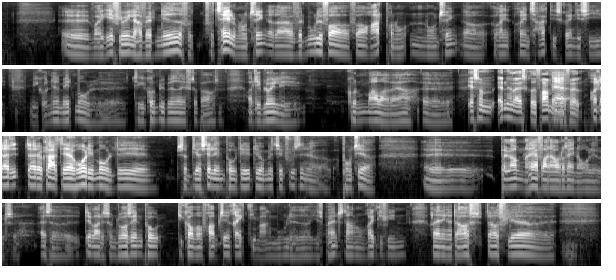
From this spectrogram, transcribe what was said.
øh, hvor AGF jo egentlig har været nede og fortalt om nogle ting, og der har været mulighed for, for at rette på nogle, nogle ting, og rent, rent taktisk og egentlig sige, at vi går ned med et mål, øh, det kan kun blive bedre efter pausen. Og det blev egentlig kun meget, meget værre. Øh, Ja, som anden halvleg er skrevet frem ja, i hvert fald. og der er, der er det jo klart, at det her hurtige mål, det, øh, som de har selv inde på, det, det var med til fuldstændig at punktere øh, ballonen, og herfra der var det ren overlevelse. Altså, det var det, som du også er inde på. De kommer frem til rigtig mange muligheder. Jesper Hansen har nogle rigtig fine redninger. Der er også, der er også flere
